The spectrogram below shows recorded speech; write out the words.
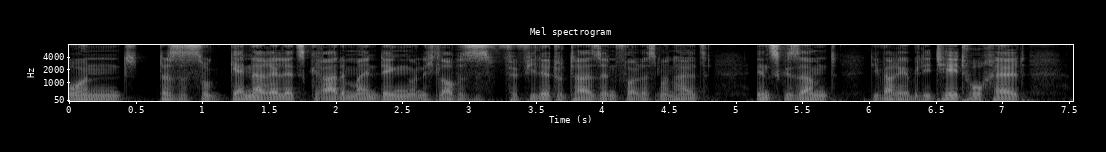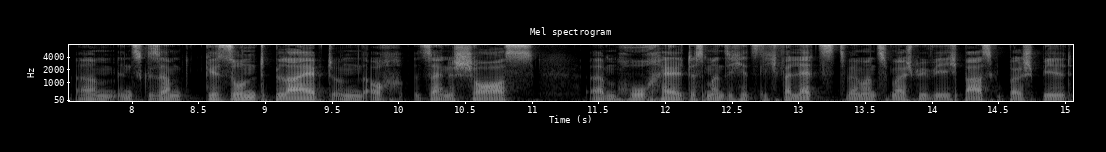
Und das ist so generell jetzt gerade mein Ding. Und ich glaube, es ist für viele total sinnvoll, dass man halt insgesamt die Variabilität hochhält, ähm, insgesamt gesund bleibt und auch seine Chance ähm, hochhält, dass man sich jetzt nicht verletzt, wenn man zum Beispiel wie ich Basketball spielt.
